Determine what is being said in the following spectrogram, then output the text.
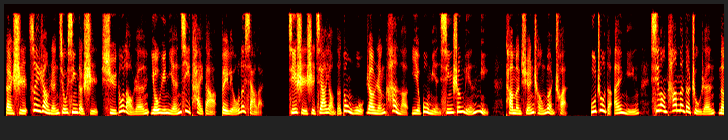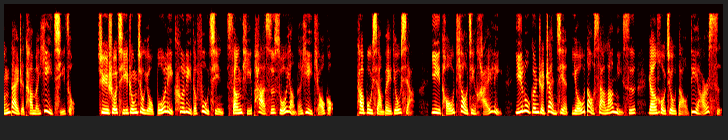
但是最让人揪心的是，许多老人由于年纪太大被留了下来。即使是家养的动物，让人看了也不免心生怜悯。他们全程乱窜，不住的哀鸣，希望他们的主人能带着他们一起走。据说其中就有伯里克利的父亲桑提帕斯所养的一条狗，他不想被丢下，一头跳进海里，一路跟着战舰游到萨拉米斯，然后就倒地而死。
